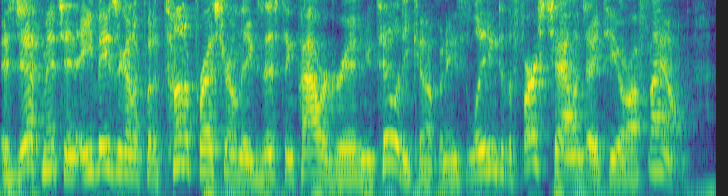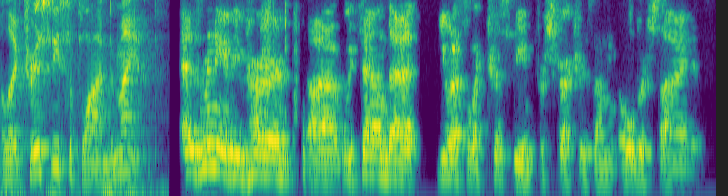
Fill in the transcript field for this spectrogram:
As Jeff mentioned, EVs are going to put a ton of pressure on the existing power grid and utility companies, leading to the first challenge ATRI found electricity supply and demand. As many of you've heard, uh, we found that U.S. electricity infrastructure is on the older side. It's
